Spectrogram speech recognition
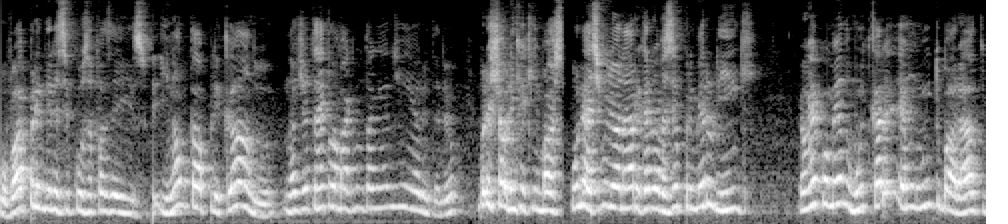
ou vai aprender nesse curso a fazer isso e não está aplicando, não adianta reclamar que não está ganhando dinheiro, entendeu? Vou deixar o link aqui embaixo. O Net Milionário, cara, vai ser o primeiro link. Eu recomendo muito, cara, é muito barato.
